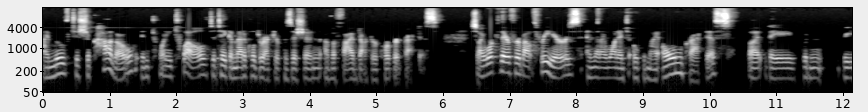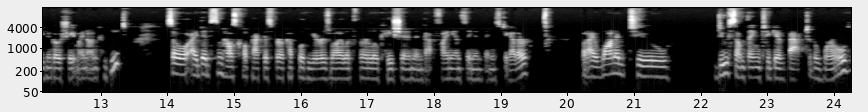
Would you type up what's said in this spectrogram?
I moved to Chicago in 2012 to take a medical director position of a five doctor corporate practice. So I worked there for about three years and then I wanted to open my own practice, but they wouldn't renegotiate my non-compete. So I did some house call practice for a couple of years while I looked for a location and got financing and things together. But I wanted to do something to give back to the world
